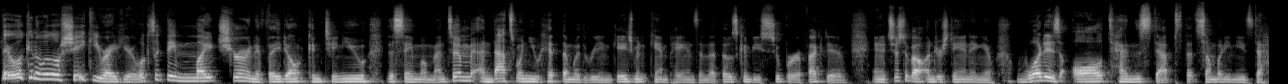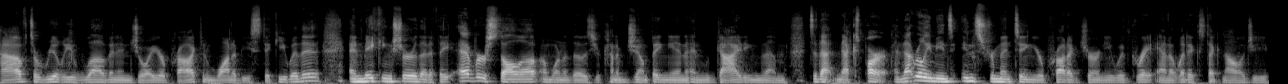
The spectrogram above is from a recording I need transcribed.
they're looking a little shaky right here? Looks like they might churn if they don't continue the same momentum. And that's when you hit them with re engagement campaigns and that those can be super effective. And it's just about understanding you know, what is all 10 steps that somebody needs to have to really love and enjoy your product and want to be sticky with it. And making sure that if they ever stall out on one of those, you're kind of jumping in and guiding them to that next part. And that really means instrumenting your product journey with great analytics technology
